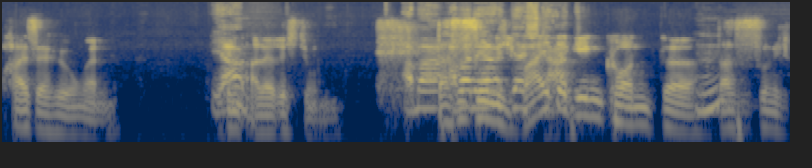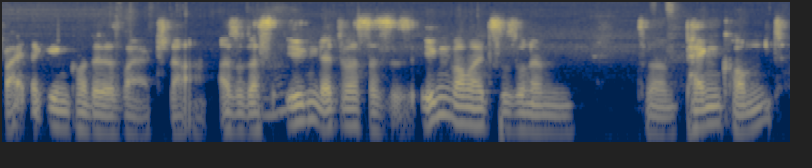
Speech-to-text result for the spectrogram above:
Preiserhöhungen in Ja, alle Richtungen. aber, Dass aber es so der, nicht der Staat, weitergehen konnte, Mhm. dass es so nicht weitergehen konnte, das war ja klar. Also, dass Mhm. irgendetwas, dass es irgendwann mal zu so einem, zu einem Peng kommt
